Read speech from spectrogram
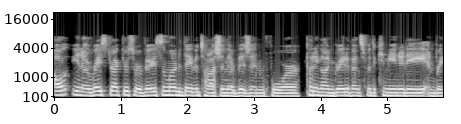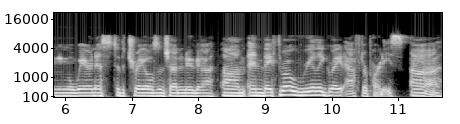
all you know race directors who are very similar to David Tosh in their vision for putting on great events for the community and bringing awareness to the trails in Chattanooga. Um, and they throw really great after parties uh,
